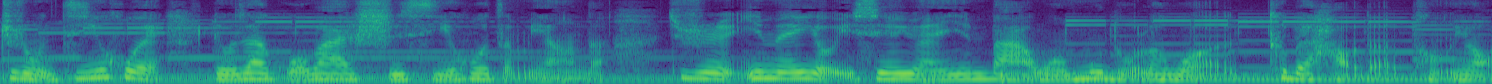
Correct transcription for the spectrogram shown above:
这种机会留在国外实习或怎么样的，就是因为有一些原因吧。我目睹了我特别好的朋友，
